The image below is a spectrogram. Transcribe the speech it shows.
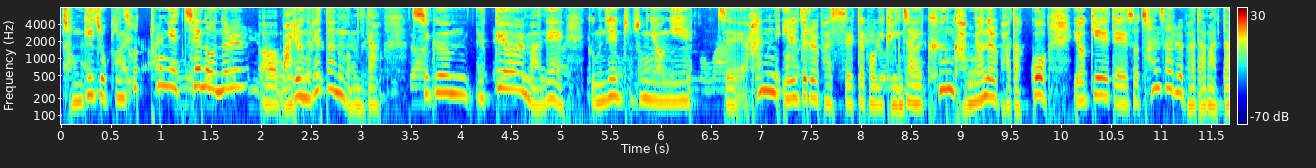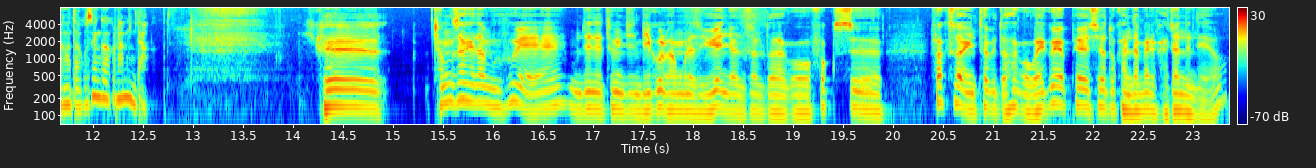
정기적인 소통의 채널을 어, 마련을 했다는 겁니다. 지금 6개월 만에 그 문재인 대통령이 이제 한 일들을 봤을 때 거기 굉장히 큰 감면을 받았고 여기에 대해서 찬사를 받아 마땅하다고 생각을 합니다. 그 정상회담 후에 문재인 대통령이 미국을 방문해서 유엔 연설도 하고 폭스 팍스와 인터뷰도 하고 외교협회에서도 간담회를 가졌는데요.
